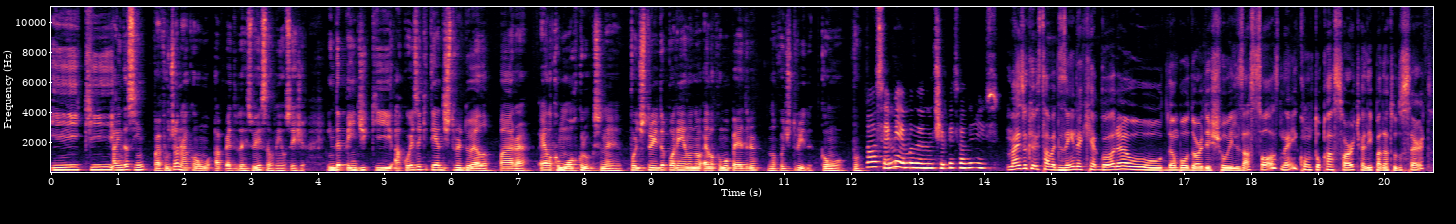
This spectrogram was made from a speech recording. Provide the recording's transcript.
E que ainda assim vai funcionar como a pedra da ressurreição, né? Ou seja, independe que a coisa que tenha destruído ela para ela como Horcrux, né? Foi destruída, porém ela, não, ela como pedra não foi destruída. Como. Nossa, é mesmo, né? Não tinha pensado nisso. Mas o que eu estava dizendo é que agora o Dumbledore deixou eles a sós, né? E contou com a sorte ali pra dar tudo certo.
